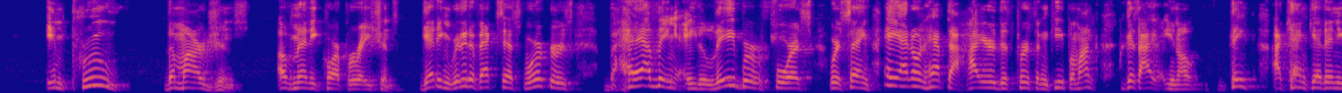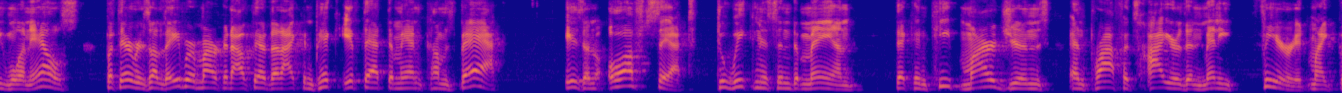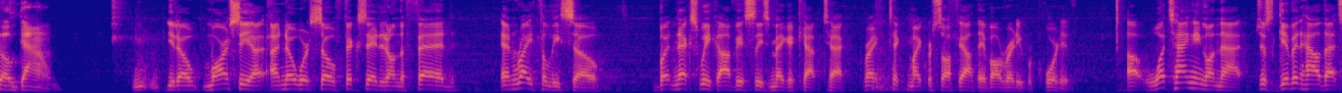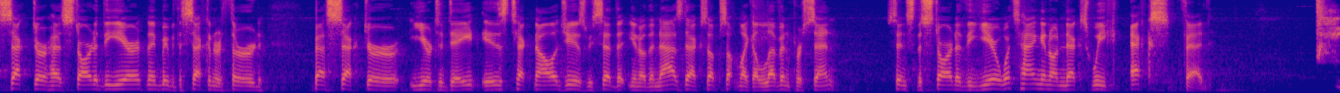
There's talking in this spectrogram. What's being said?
improve the margins of many corporations. Getting rid of excess workers, having a labor force, we're saying, hey, I don't have to hire this person and keep them on because I, you know, think I can't get anyone else. But there is a labor market out there that I can pick if that demand comes back, is an offset to weakness in demand that can keep margins and profits higher than many fear it might go down. You know, Marcy, I, I know we're so fixated on the Fed and rightfully so. But next week, obviously, is mega cap tech, right? Take Microsoft out; they've already reported. Uh, what's hanging on that? Just given how that sector has started the year, maybe the second or third best sector year to date is technology. As we said, that you know the Nasdaq's up something like 11 percent since the start of the year. What's hanging on next week? Ex Fed.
